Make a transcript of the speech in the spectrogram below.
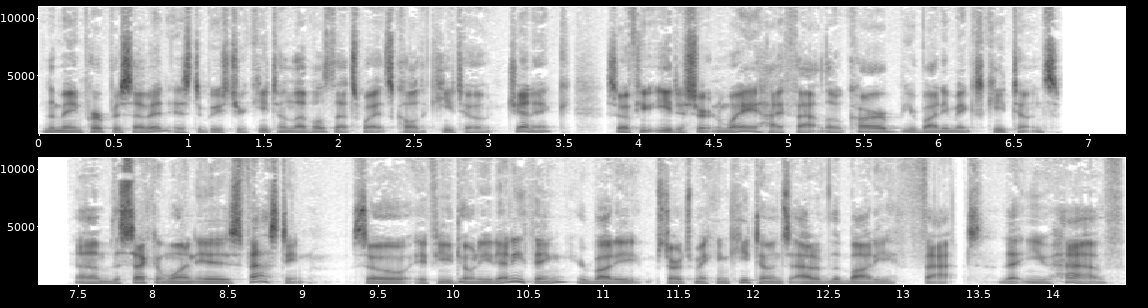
the main purpose of it is to boost your ketone levels. That's why it's called ketogenic. So if you eat a certain way, high fat, low carb, your body makes ketones. Um, the second one is fasting. So if you don't eat anything, your body starts making ketones out of the body fat that you have.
